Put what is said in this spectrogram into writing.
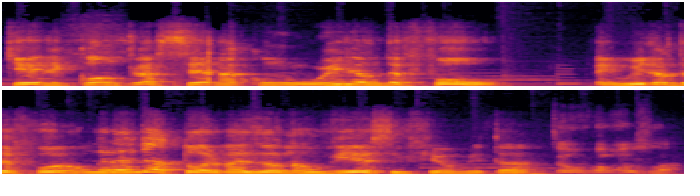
que ele contracena com William Defoe. Bem, William Defoe é um grande ator, mas eu não vi esse filme, tá? Então vamos lá.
